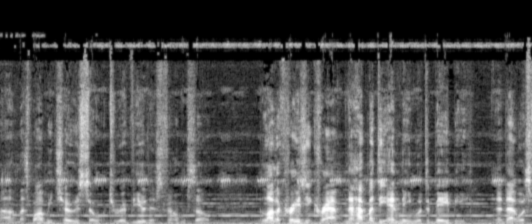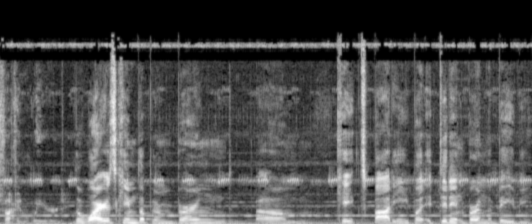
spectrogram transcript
Um, that's why we chose to to review this film. So, a lot of crazy crap. Now, how about the ending with the baby? Now, that was fucking weird. The wires came up and burned um, Kate's body, but it didn't burn the baby.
